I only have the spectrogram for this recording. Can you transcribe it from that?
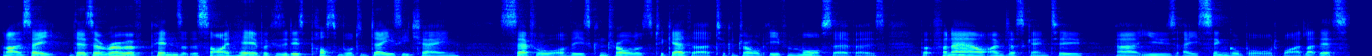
and like I say there's a row of pins at the side here because it is possible to daisy chain several of these controllers together to control even more servos. But for now I'm just going to uh, use a single board wired like this.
